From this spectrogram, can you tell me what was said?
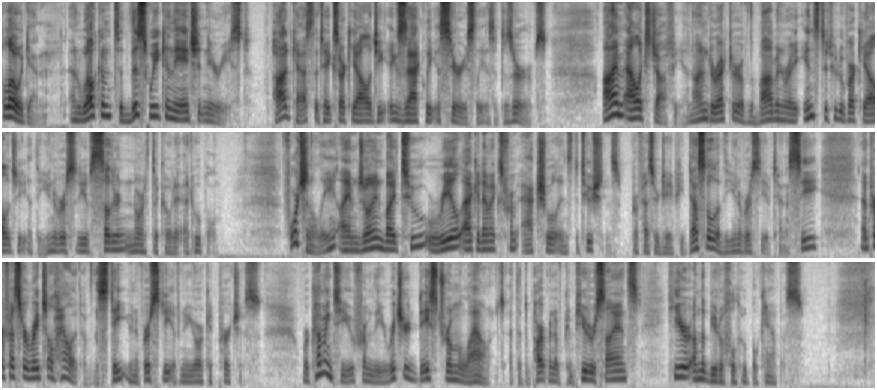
Hello again, and welcome to This Week in the Ancient Near East, podcast that takes archaeology exactly as seriously as it deserves. I'm Alex Joffe, and I'm director of the Bob and Ray Institute of Archaeology at the University of Southern North Dakota at Hoople. Fortunately, I am joined by two real academics from actual institutions, Professor J.P. Dessel of the University of Tennessee and Professor Rachel Hallett of the State University of New York at Purchase. We're coming to you from the Richard Daystrom Lounge at the Department of Computer Science here on the beautiful Hoople campus.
